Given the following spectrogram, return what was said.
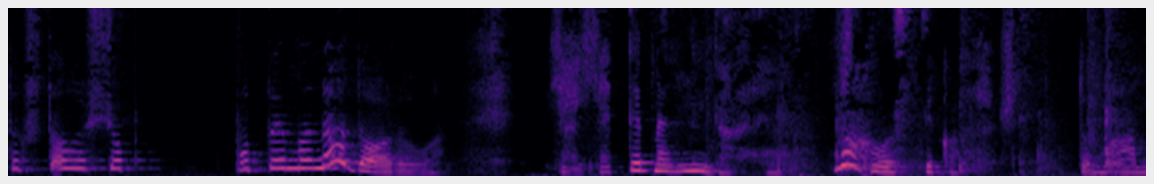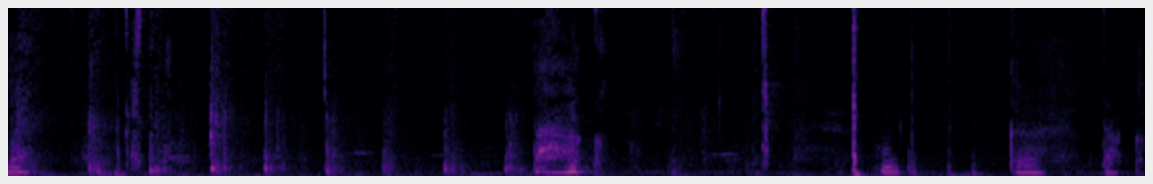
так стало, щоб бо ти мене дарила? Я, я тебе не дарила. На хвостика до мами. Так. Так.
